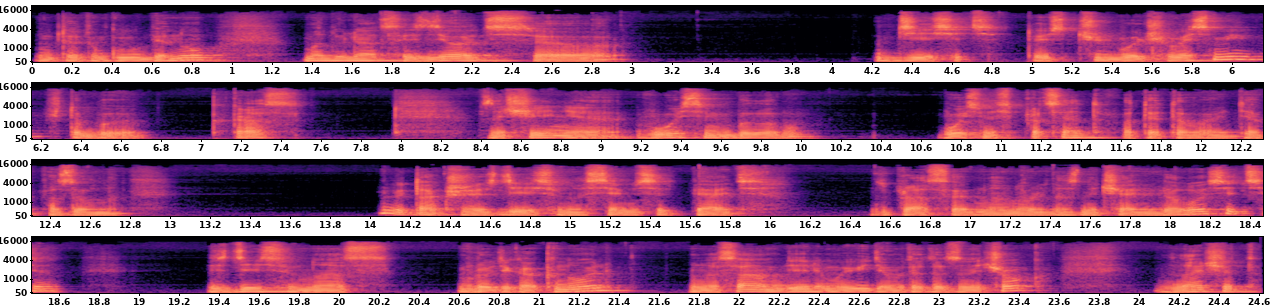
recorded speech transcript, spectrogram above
вот эту глубину модуляции сделать э, 10, то есть чуть больше 8, чтобы как раз значение 8 было 80% от этого диапазона. Ну и также здесь у нас 75, сбрасываем на 0, назначаем velocity. Здесь у нас вроде как 0, но на самом деле мы видим вот этот значок, значит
